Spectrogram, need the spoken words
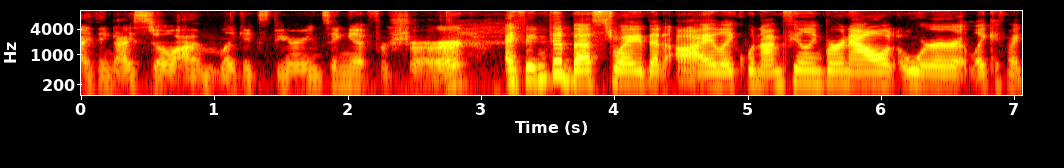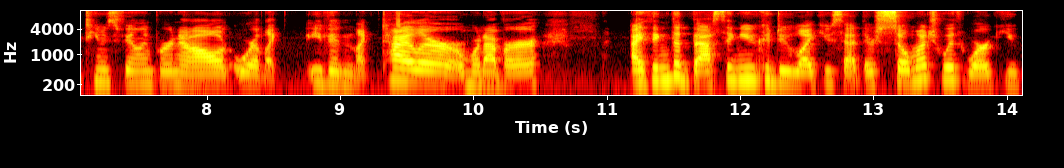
i think i still i'm like experiencing it for sure I think the best way that I like when I'm feeling burnout or like if my team's feeling burnout or like even like Tyler or Mhm. whatever, I think the best thing you can do, like you said, there's so much with work you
